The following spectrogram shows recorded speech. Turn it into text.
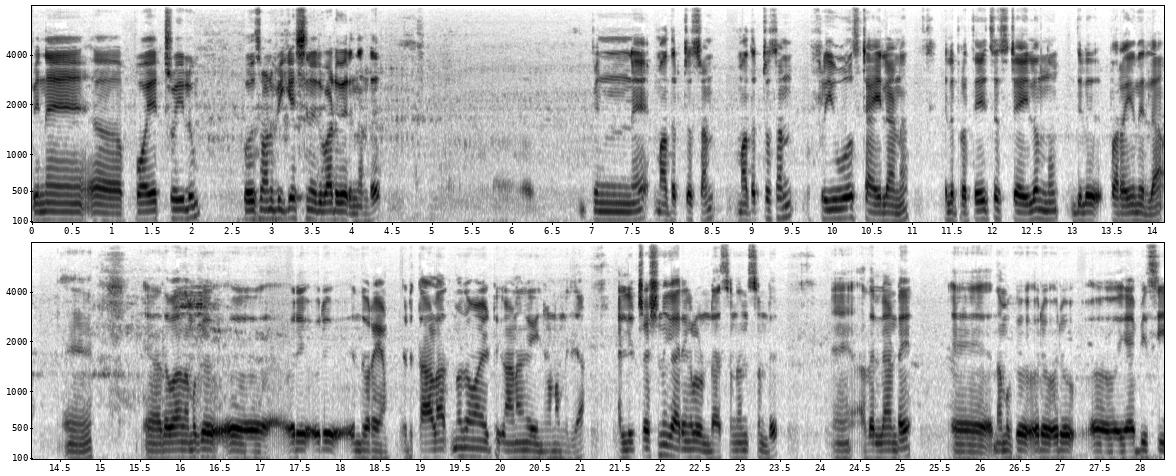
പിന്നെ പോയട്രിയിലും പേഴ്സോണിഫിക്കേഷൻ ഒരുപാട് വരുന്നുണ്ട്. പിന്നെ mother to son mother to son free സ്റ്റൈലാണ്. ഇതിൽ പ്രത്യേകിച്ച് സ്റ്റൈലൊന്നും ഇതിൽ പറയുന്നില്ല. അഥവാ നമുക്ക് ഒരു ഒരു എന്താ പറയുക ഒരു താളാത്മകമായിട്ട് കാണാൻ കഴിഞ്ഞോണമെന്നില്ല അല്ലിട്രേഷന് കാര്യങ്ങളുണ്ട് അസണൻസ് ഉണ്ട് അതല്ലാണ്ട് നമുക്ക് ഒരു ഒരു എ ബി സി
